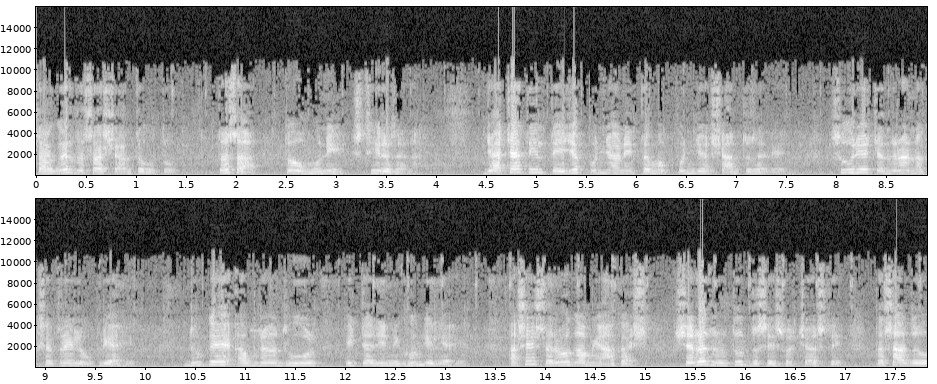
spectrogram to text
सागर जसा शांत होतो तसा तो मुनी स्थिर झाला. ज्याच्यातील तेजपुंज आणि तमपुंज शांत झाले आहेत. सूर्य चंद्र नक्षत्रे लोपली आहेत. धुके अभ्र धूळ इत्यादी निघून गेली आहेत. असे सर्वगामी आकाश शरद ऋतूत जसे स्वच्छ असते तसा जो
